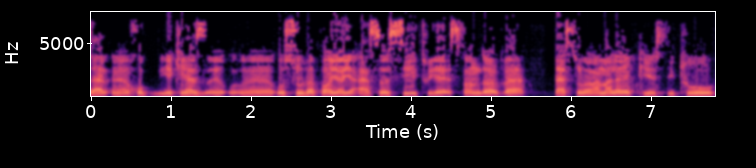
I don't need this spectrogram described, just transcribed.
در خب یکی از اصول و پایای اساسی توی استاندارد و دستورالعمل PSD2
